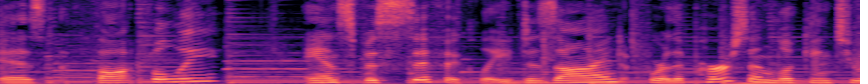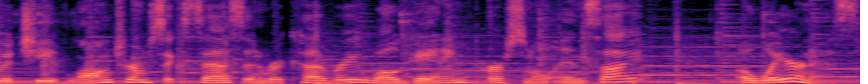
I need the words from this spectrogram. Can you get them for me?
is thoughtfully and specifically designed for the person looking to achieve long term success in recovery while gaining personal insight, awareness,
